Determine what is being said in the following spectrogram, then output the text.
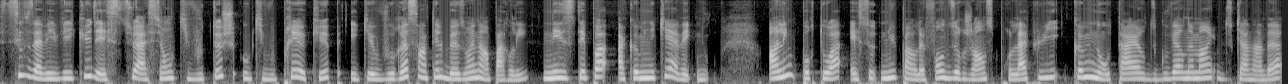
Si vous avez vécu des situations qui vous touchent ou qui vous préoccupent et que vous ressentez le besoin d'en parler, n'hésitez pas à communiquer avec nous. En ligne pour toi est soutenu par le Fonds d'urgence pour l'appui communautaire du gouvernement du Canada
